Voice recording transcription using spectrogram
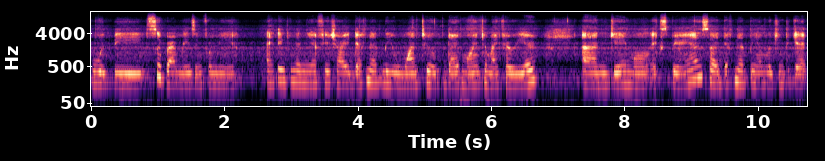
would be super amazing for me. I think in the near future, I definitely want to dive more into my career and gain more experience. So I definitely am looking to get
